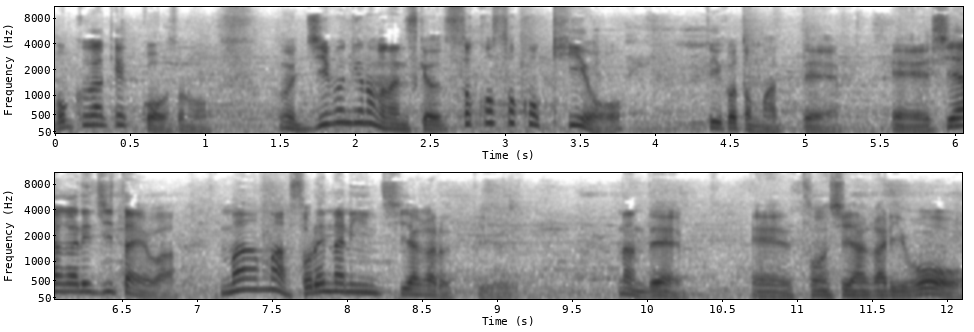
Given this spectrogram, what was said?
僕が結構その自分で言うのもなんですけどそこそこ器用っていうこともあって、えー、仕上がり自体はまあまあそれなりに仕上がるっていう。なんで、えー、その仕上がりを、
